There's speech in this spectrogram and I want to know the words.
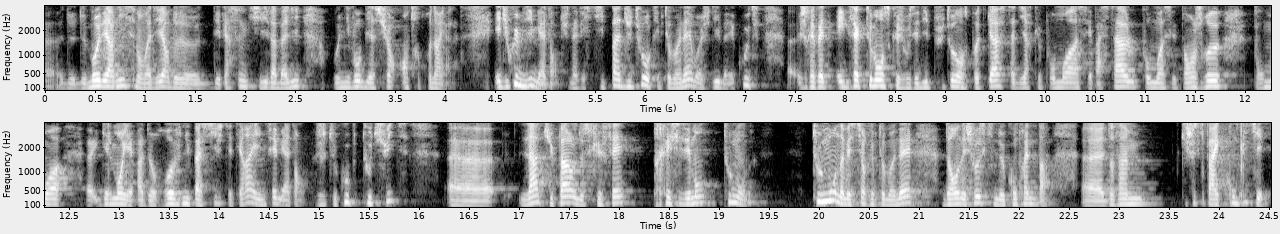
euh, de, modernisme, on va dire, de, des personnes qui vivent à Bali, au niveau bien sûr entrepreneurial. Et du coup, il me dit, mais attends, tu n'investis pas du tout en crypto-monnaie. Moi, je dis, bah écoute, euh, je répète exactement ce que je vous ai dit plus tôt dans ce podcast, c'est-à-dire que pour moi, c'est pas stable, pour moi, c'est dangereux, pour moi, également, il n'y a pas de revenus passifs, etc. Et il me fait, mais attends, je te coupe tout de suite. là, tu parles de ce que fait précisément tout le monde. Tout le monde investit en crypto-monnaie dans des choses qu'ils ne comprennent pas, dans un quelque chose qui paraît compliqué.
